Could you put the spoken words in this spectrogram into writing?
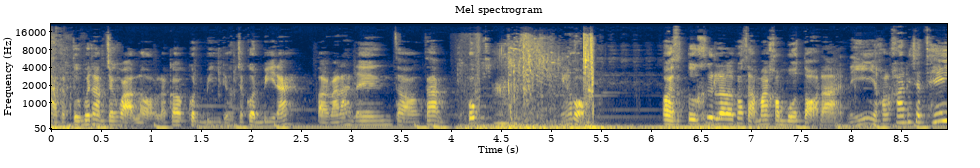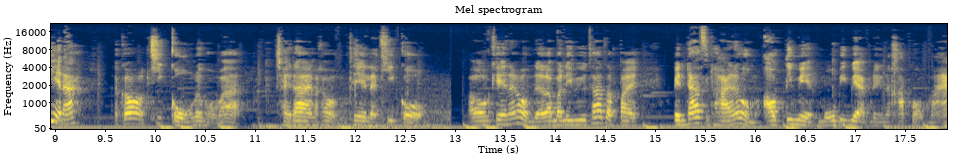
หาศัตรูเพื่อทำจังหวะหลอกแล้วก็กด B เดี๋ยวจะกด B นะต่อยมานะหนึ่งสองสามปุ๊บอย่างนี้ครับผมต่อยศัตรูขึ้นแล้วเราก็สามารถคอมโบต่อได้นี่ค่อนข้างที่จะเท่นะ แล้วก็ขี้โกงด้วยผมว่าใช้ได้นะครับผมเท่และขี้โกงโอเคนะครับผมเดี๋ยวเรามารีวิวท่าต่อไปเป็นท่าสุดท้ายนะผม Ultimate Move อีกแบบหนึ่งนะครับผมมา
